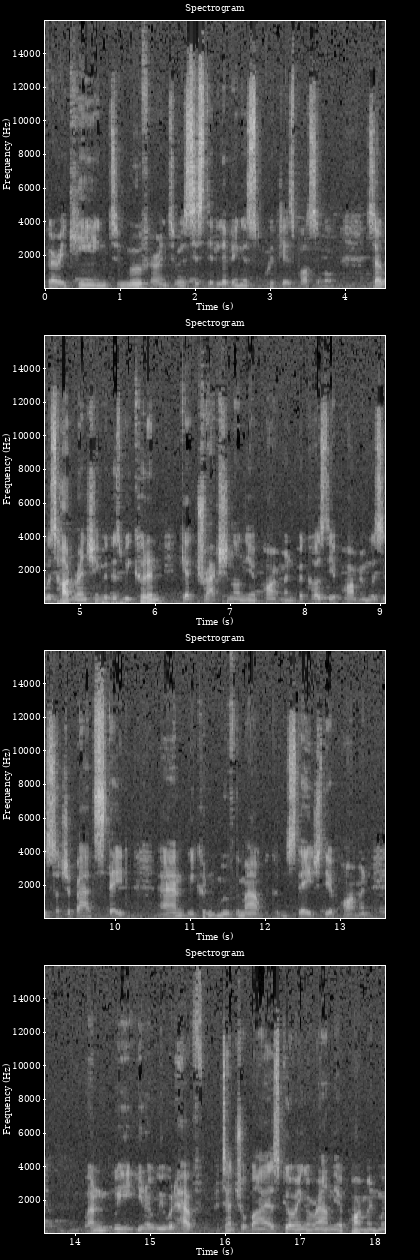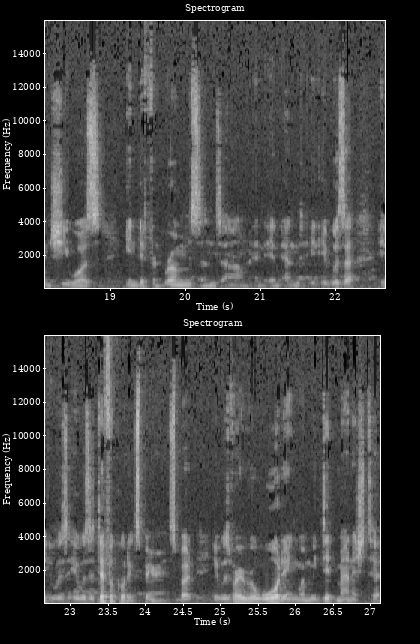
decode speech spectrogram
very keen to move her into assisted living as quickly as possible. So it was heart wrenching because we couldn't get traction on the apartment because the apartment was in such a bad state and we couldn't move them out. We couldn't stage the apartment. And we, you know, we would have potential buyers going around the apartment when she was in different rooms and um, and, and, and it, was a it was it was a difficult experience but it was very rewarding when we did manage to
